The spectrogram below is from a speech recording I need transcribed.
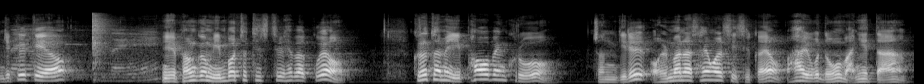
이제 네. 끌게요. 네. 예, 방금 인버터 테스트를 해봤고요. 그렇다면 이 파워뱅크로 전기를 얼마나 사용할 수 있을까요? 아, 이거 너무 많이 했다.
